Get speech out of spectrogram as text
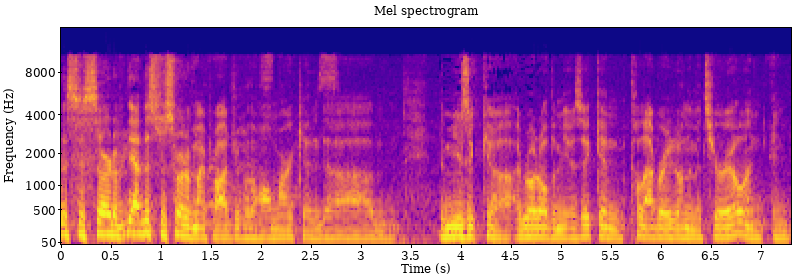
This is sort of yeah. This was sort of my project with Hallmark, and um, the music. Uh, I wrote all the music and collaborated on the material, and, and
